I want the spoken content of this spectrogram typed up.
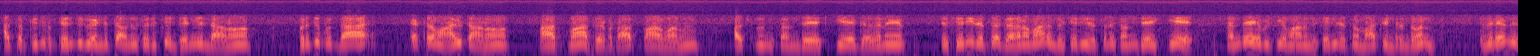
அத்த பிரி- தெரிஞ்சுக்க வேண்டியதை அனுசரித்து தெரிஞ்சுட்டானோ பிரதிபுத்தா எத்தனை ஆயிட்டானோ ஆத்மா பேர்பட்ட ஆத்மாவானும் அஸ்மின் சந்தேகே ககனே. இந்த சரீரத்தை ககனமான இந்த சரீரத்துல சந்தேகே சந்தேக விஷயமான இந்த சரீரத்தை மாற்றிட்டு இருந்தவன் இதுல இருந்து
